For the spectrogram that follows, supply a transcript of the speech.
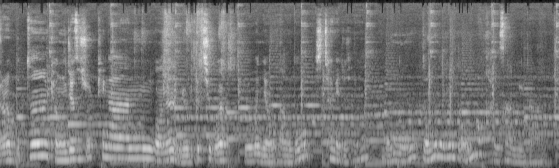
여러분, 무튼 경주에서 쇼핑한 거는 여기 끝이고요. 이번 영상도 시청해주셔서 너무너무 너무너무 너무 감사합니다.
